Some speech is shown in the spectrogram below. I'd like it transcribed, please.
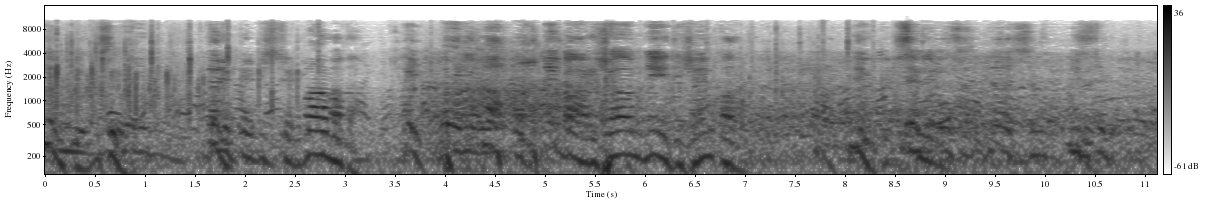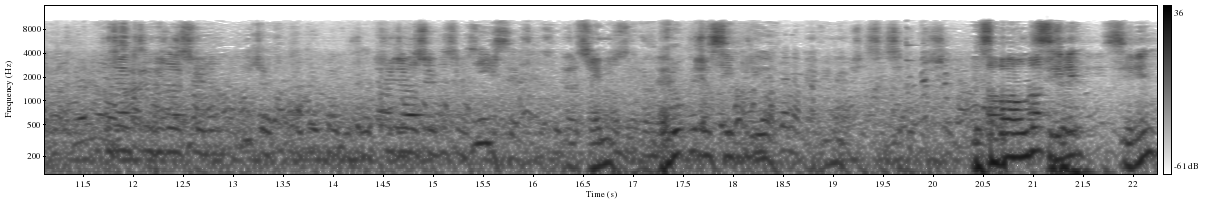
Ne yapıyorsun? Söyle. Garip garip istiyorum. Bağırmadan. Ne bağıracağım, ne edeceğim falan. Ne yapayım? Söyle. Hocam size güzel söyle. Güzel söylesiniz. İyi Ya sen Ben okuyacağım sevgili ya. Ya bilmiyorum işte sen okuyorsun. E, sabah olmaz üzere. Senin, senin,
